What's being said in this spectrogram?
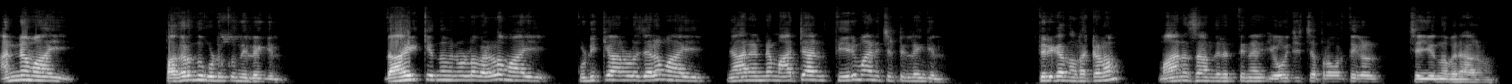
അന്നമായി പകർന്നു കൊടുക്കുന്നില്ലെങ്കിൽ ദാഹിക്കുന്നവനുള്ള വെള്ളമായി കുടിക്കാനുള്ള ജലമായി ഞാൻ എന്നെ മാറ്റാൻ തീരുമാനിച്ചിട്ടില്ലെങ്കിൽ തിരികെ നടക്കണം. മാനസാന്തരത്തിന് യോജിച്ച പ്രവൃത്തികൾ ചെയ്യുന്നവരാകണം.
